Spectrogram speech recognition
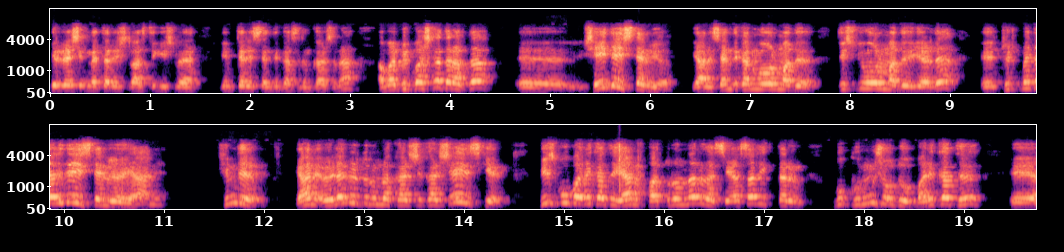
Birleşik Metal İş, Lastik İş ve Limteri Sendikası'nın karşısına. Ama bir başka tarafta e, şeyi de istemiyor. Yani sendikanın olmadığı, diskin olmadığı yerde e, Türk Metal'i de istemiyor yani. Şimdi yani öyle bir durumla karşı karşıyayız ki biz bu barikatı yani patronlar ve siyasal iktidarın bu kurmuş olduğu barikatı e,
